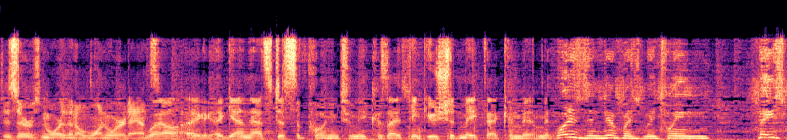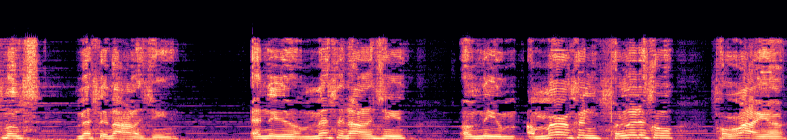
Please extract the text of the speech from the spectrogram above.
deserves more than a one-word answer. Well, I, again, that's disappointing to me because I think you should make that commitment. What is the difference between Facebook's methodology and the methodology of the American political pariah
